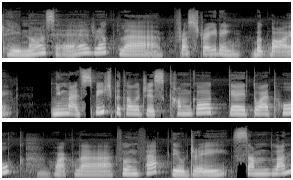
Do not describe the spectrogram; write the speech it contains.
thì nó sẽ rất là frustrating, bực bội. Nhưng mà speech pathologist không có kê toa thuốc hoặc là phương pháp điều trị xâm lấn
